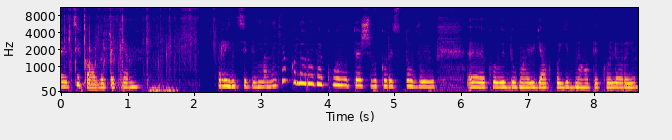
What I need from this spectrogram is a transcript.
Е, Цікаве таке. В принципі, в мене є кольорове коло, теж використовую, е, коли думаю, як поєднати кольори.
